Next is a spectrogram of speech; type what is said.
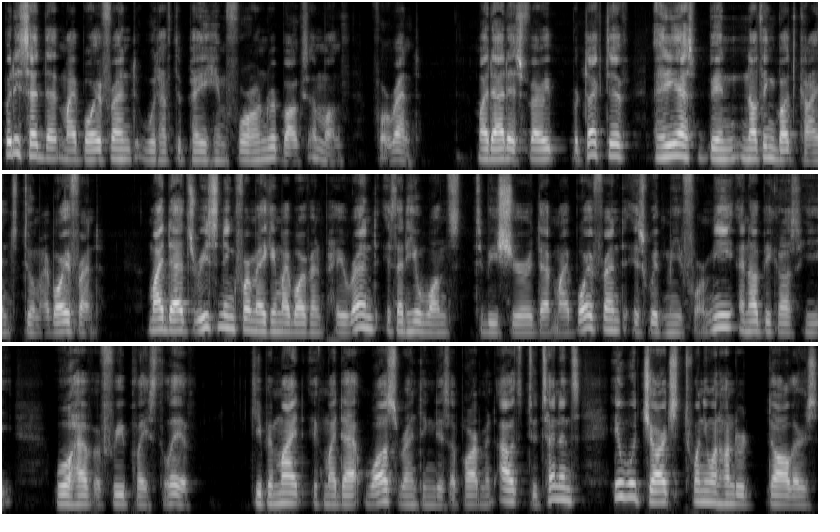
but he said that my boyfriend would have to pay him 400 bucks a month for rent. My dad is very protective and he has been nothing but kind to my boyfriend. My dad's reasoning for making my boyfriend pay rent is that he wants to be sure that my boyfriend is with me for me and not because he will have a free place to live. Keep in mind, if my dad was renting this apartment out to tenants, he would charge $2,100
